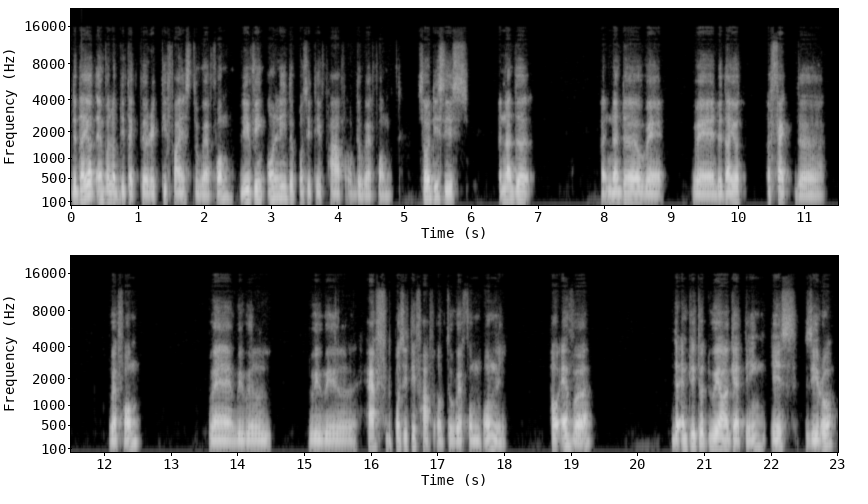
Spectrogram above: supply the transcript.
The diode envelope detector rectifies the waveform, leaving only the positive half of the waveform. So this is another another way where the diode affect the waveform where we will we will have the positive half of the waveform only. However, the amplitude we are getting is zero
